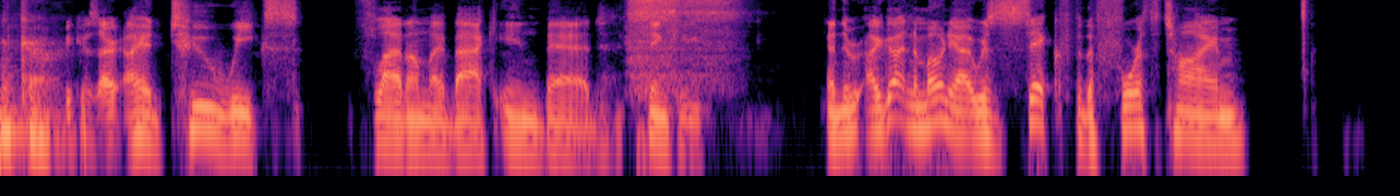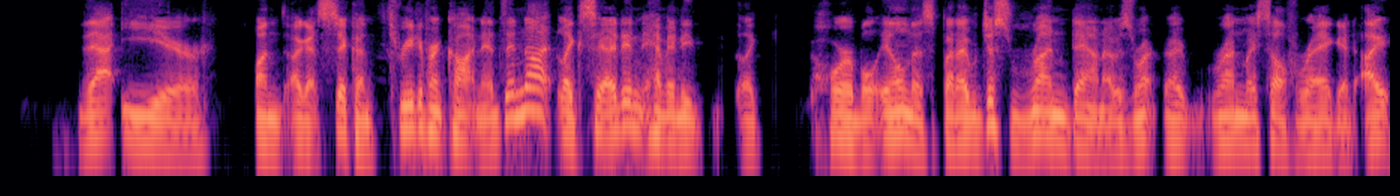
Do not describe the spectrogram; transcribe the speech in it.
Okay. Because I, I had two weeks flat on my back in bed thinking, and the, I got pneumonia. I was sick for the fourth time that year. On I got sick on three different continents, and not like say I didn't have any like horrible illness, but I would just run down. I was run, I run myself ragged. I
